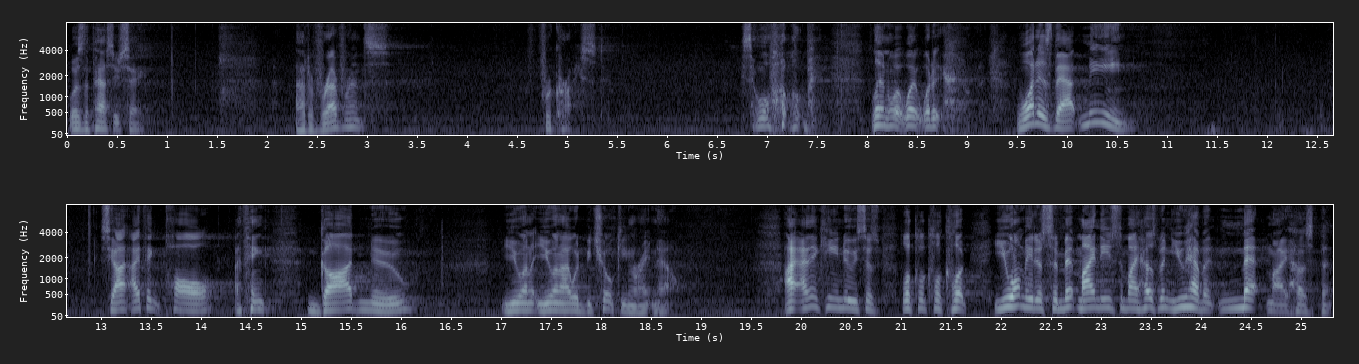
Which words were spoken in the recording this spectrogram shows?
What does the passage say? Out of reverence for Christ. Say, well, well Lynn, what, what, what, what does that mean? See, I, I think Paul, I think God knew you and, you and I would be choking right now. I, I, think he knew. He says, Look, look, look, look. You want me to submit my needs to my husband? You haven't met my husband.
